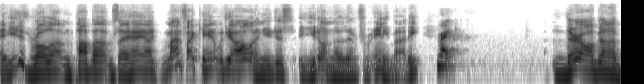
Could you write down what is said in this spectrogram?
and you just roll up and pop up and say, "Hey, I mind if I camp with y'all?" And you just you don't know them from anybody, right? They're all gonna.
